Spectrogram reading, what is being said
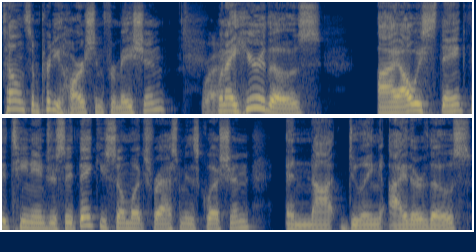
telling some pretty harsh information. Right. When I hear those, I always thank the teenagers, say, thank you so much for asking me this question and not doing either of those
